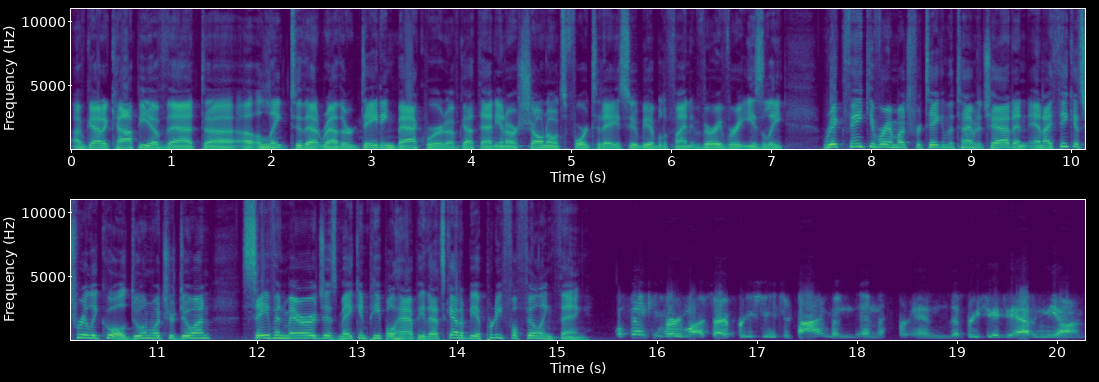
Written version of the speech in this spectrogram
I've got a copy of that, uh, a link to that rather, Dating Backward. I've got that in our show notes for today, so you'll be able to find it very, very easily. Rick, thank you very much for taking the time to chat, and, and I think it's really cool. Doing what you're doing, saving marriages, making people happy, that's got to be a pretty fulfilling thing. Well, thank you very much. I appreciate your time and and and appreciate you having me on.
